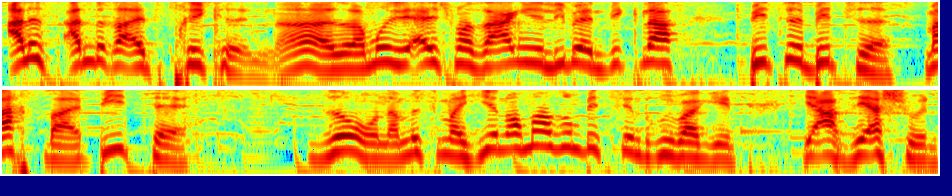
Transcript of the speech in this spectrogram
alles andere als prickeln, ne? Also da muss ich ehrlich mal sagen, hier, liebe Entwickler, bitte, bitte, macht mal, bitte. So, und dann müssen wir hier nochmal so ein bisschen drüber gehen. Ja, sehr schön.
